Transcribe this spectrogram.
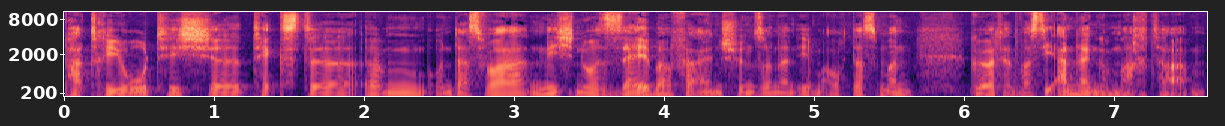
patriotische Texte. Ähm, und das war nicht nur selber für einen schön, sondern eben auch, dass man gehört hat, was die anderen gemacht haben.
